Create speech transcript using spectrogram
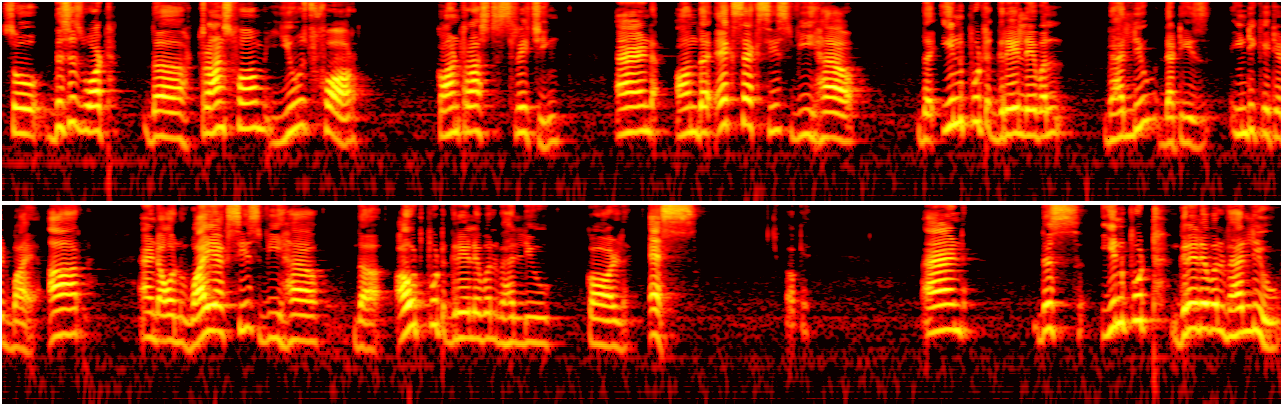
so this is what the transform used for contrast stretching and on the x axis we have the input gray level value that is indicated by R and on y axis we have the output gray level value called S. Okay. And this input gray level value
